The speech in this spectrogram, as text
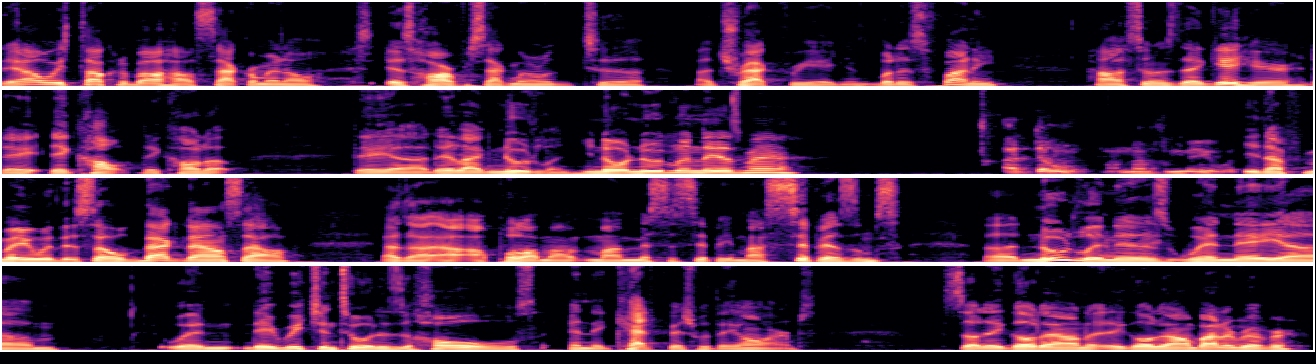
they always talking about how Sacramento it's hard for Sacramento to attract free agents, but it's funny how as soon as they get here, they they caught they caught up. They uh they like noodling. You know what noodling is, man? I don't. I'm not familiar with. It. You're not familiar with it. So back down south, as I, I pull out my, my Mississippi, my sipisms, uh, noodling is when they um when they reach into it as holes and they catfish with their arms. So they go down they go down by the river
